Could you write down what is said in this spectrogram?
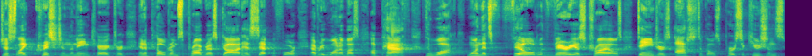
Just like Christian, the main character in a pilgrim's progress, God has set before every one of us a path to walk, one that's filled with various trials, dangers, obstacles, persecutions.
